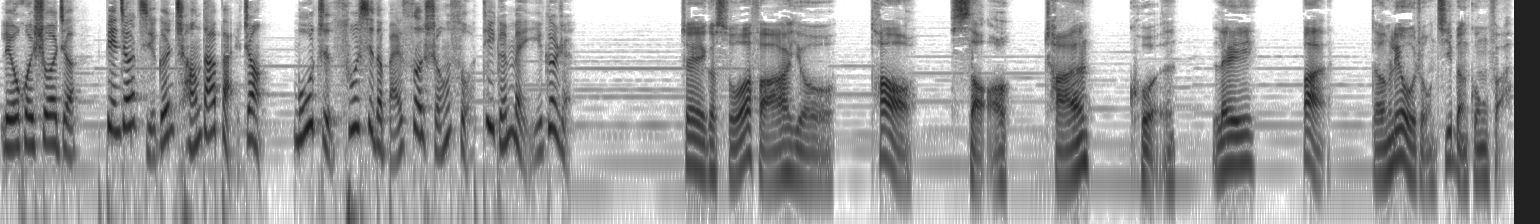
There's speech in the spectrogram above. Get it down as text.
刘辉说着，便将几根长达百丈、拇指粗细的白色绳索递给每一个人。这个锁法有套、扫、缠、捆、勒、绊等六种基本功法。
